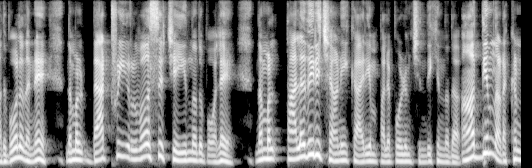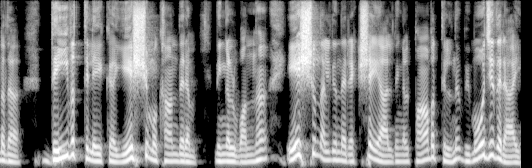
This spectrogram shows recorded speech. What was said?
അതുപോലെ തന്നെ നമ്മൾ ബാറ്ററി റിവേഴ്സ് ചെയ്യുന്നത് പോലെ നമ്മൾ തലതിരിച്ചാണ് ഈ കാര്യം പലപ്പോഴും ചിന്തിക്കുന്നത്. ആദ്യം നടക്കേണ്ടത് ദൈവത്തിലേക്ക് യേശു മുഖാന്തരം നിങ്ങൾ വന്ന് യേശു നൽകുന്ന രക്ഷയാൽ നിങ്ങൾ പാപത്തിൽ നിന്ന് വിമോചിതരായി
